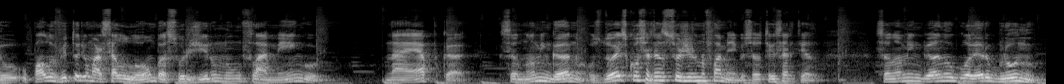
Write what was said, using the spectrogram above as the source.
O Paulo Vitor e o Marcelo Lomba surgiram num Flamengo na época, se eu não me engano, os dois com certeza surgiram no Flamengo, isso eu tenho certeza. Se eu não me engano, o goleiro Bruno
